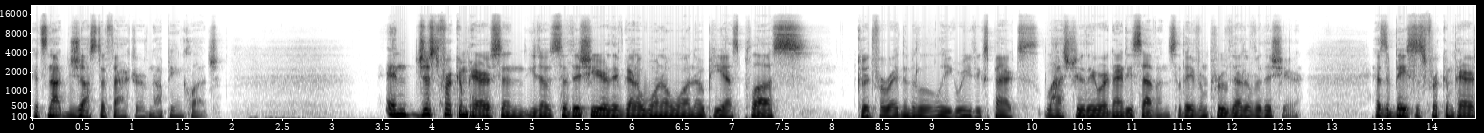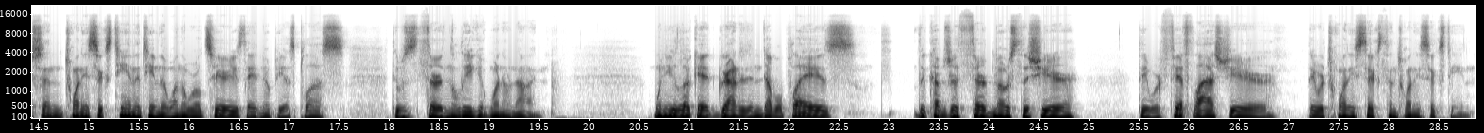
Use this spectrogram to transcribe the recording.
It's not just a factor of not being clutch. And just for comparison, you know, so this year they've got a 101 OPS plus, good for right in the middle of the league where you'd expect. Last year they were at 97, so they've improved that over this year as a basis for comparison, 2016, the team that won the World Series, they had no PS plus. That was third in the league at 109. When you look at grounded in double plays, the Cubs are third most this year. They were fifth last year. They were 26th in 2016.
